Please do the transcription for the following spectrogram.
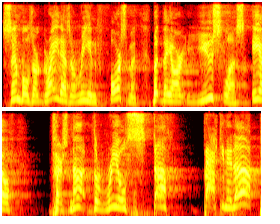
symbols are great as a reinforcement, but they are useless if there's not the real stuff backing it up.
